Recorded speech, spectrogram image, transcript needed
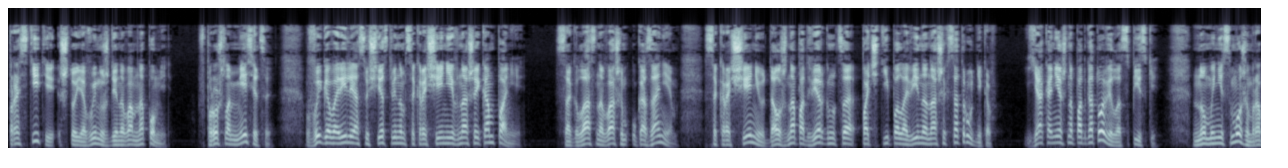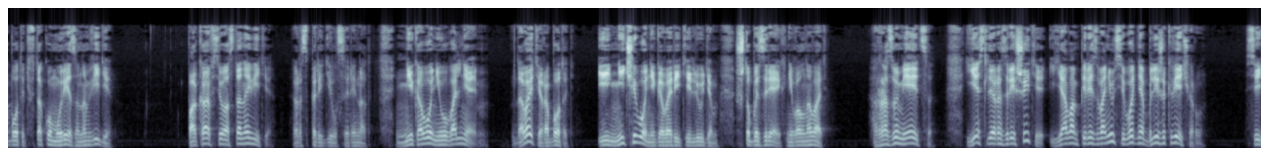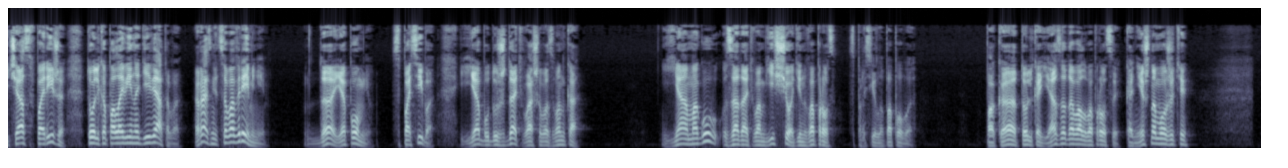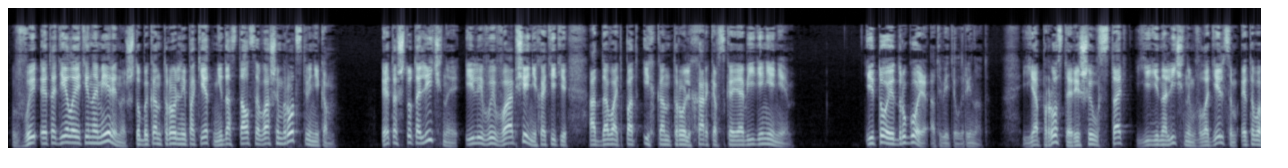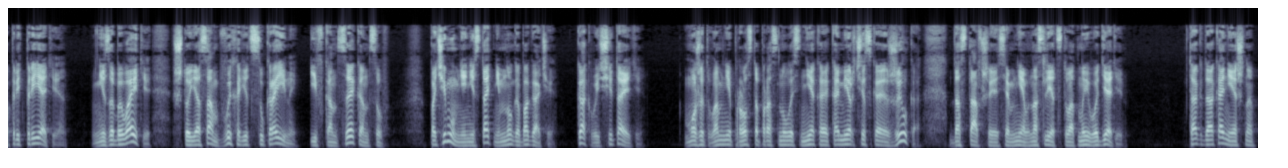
Простите, что я вынуждена вам напомнить. В прошлом месяце вы говорили о существенном сокращении в нашей компании. Согласно вашим указаниям, сокращению должна подвергнуться почти половина наших сотрудников. Я, конечно, подготовила списки, но мы не сможем работать в таком урезанном виде. Пока все остановите, распорядился Ренат. Никого не увольняем. Давайте работать. И ничего не говорите людям, чтобы зря их не волновать. Разумеется. Если разрешите, я вам перезвоню сегодня ближе к вечеру. Сейчас в Париже только половина девятого. Разница во времени. Да, я помню. Спасибо. Я буду ждать вашего звонка. Я могу задать вам еще один вопрос, спросила Попова. Пока только я задавал вопросы. Конечно, можете. Вы это делаете намеренно, чтобы контрольный пакет не достался вашим родственникам? Это что-то личное, или вы вообще не хотите отдавать под их контроль Харьковское объединение? И то, и другое, ответил Ренат. Я просто решил стать единоличным владельцем этого предприятия. Не забывайте, что я сам выходец с Украины, и в конце концов, почему мне не стать немного богаче? Как вы считаете? Может, во мне просто проснулась некая коммерческая жилка, доставшаяся мне в наследство от моего дяди? Тогда, конечно.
